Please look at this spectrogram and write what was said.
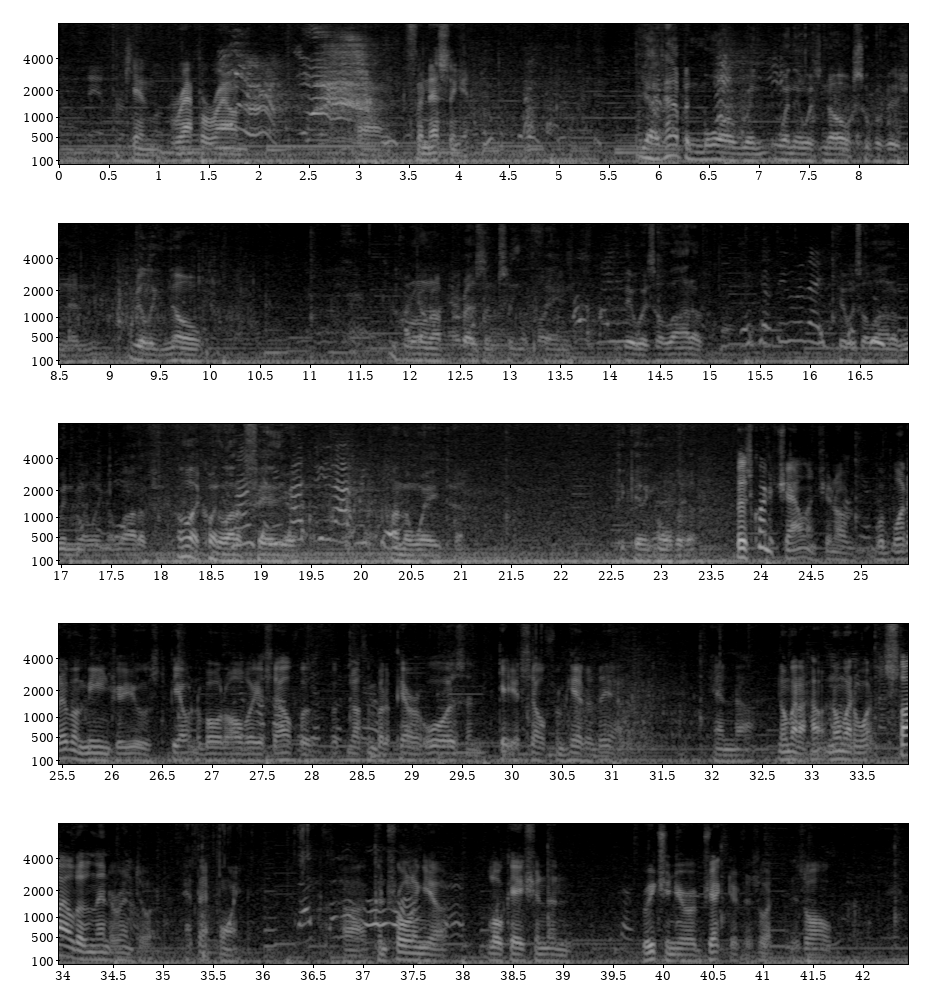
can wrap around uh, finessing it. Yeah, it happened more when, when there was no supervision and really no grown-up presence in the thing. There was a lot of there was a lot of windmilling, a lot of a lot, quite a lot of failure on the way to to getting hold of it. But it's quite a challenge, you know, with whatever means you use, to be out in the boat all by yourself with, with nothing but a pair of oars and get yourself from here to there. And uh, no matter how, no matter what, style doesn't enter into it at that point. Uh, controlling your location and reaching your objective is what is all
